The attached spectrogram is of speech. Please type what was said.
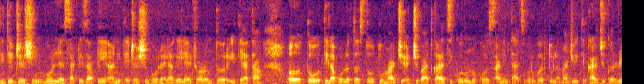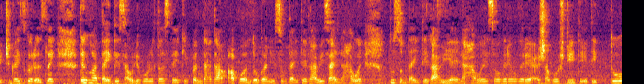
ती त्याच्याशी बोलण्यासाठी जाते आणि त्याच्याशी बोलायला गेल्याच्यानंतर इथे आता तो तिला बोलत असतो तू माझी अजिबात काळजी करू नकोस आणि त्याचबरोबर तुला माझी इथे काळजी करण्याची काहीच गरज नाही. तेव्हा आता इथे सावली बोलत असते की पण दादा आपण दोघांनी सुद्धा इथे गावी जायला हवंय. तू सुद्धा इथे गावी यायला हवंयस वगैरे वगैरे अशा गोष्टी इथे ती तो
